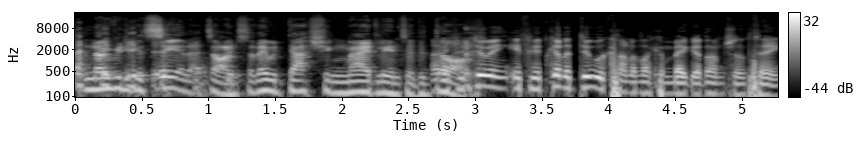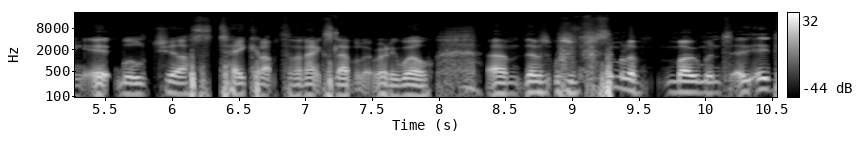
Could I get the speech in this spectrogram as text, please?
And nobody could see it at that time, so they were dashing madly into the And if dark. you're doing, if you're going to do a kind of like a mega dungeon thing, it will just take it up to the next level. It really will. Um, there was a similar moment. It,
